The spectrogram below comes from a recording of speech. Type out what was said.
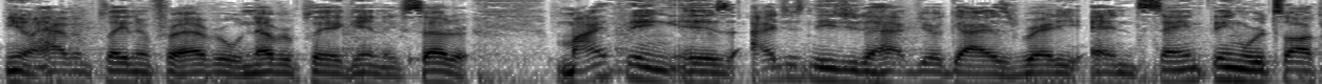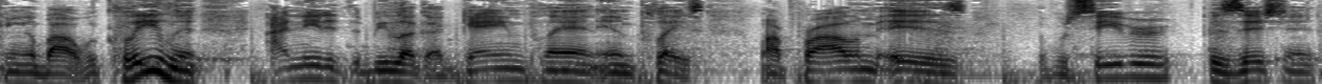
you know, haven't played in forever, will never play again, etc. My thing is, I just need you to have your guys ready. And same thing we're talking about with Cleveland. I need it to be like a game plan in place. My problem is the receiver position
